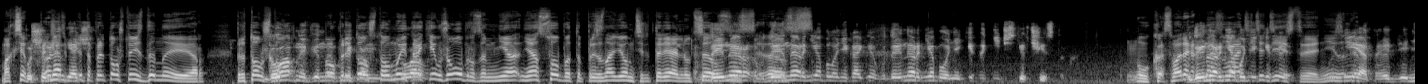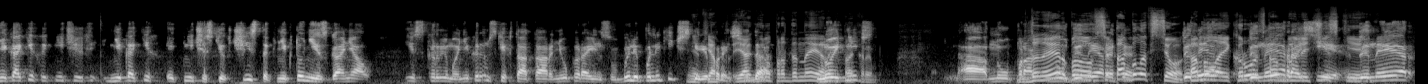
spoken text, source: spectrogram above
Максим, Пашинян, я... это при том, что есть ДНР, при том, что, при том, что мы глав... таким же образом не, не особо-то признаем территориальную целостность. В ДНР, в э, ДНР, не было никаких, в ДНР не было никаких этнических чисток. Ну, смотря как ДНР не было эти никаких, действия. Не... Нет, э, никаких этнических, никаких этнических чисток никто не изгонял из Крыма, ни крымских татар, ни украинцев. Были политические Нет, репрессии. Я, я да. говорю про ДНР, Но этнич... про Крым. А, ну, про, ДНР, ну, было ДНР все, это... там было все. ДНР, там была и кровь, ДНР, там были Россия, чистки. ДНР,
